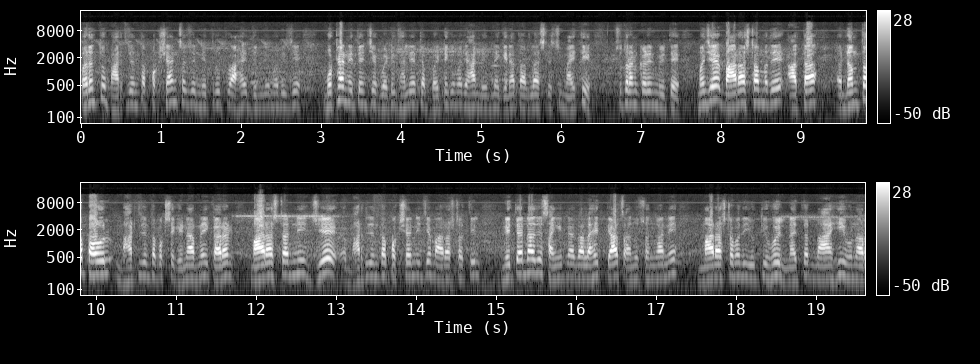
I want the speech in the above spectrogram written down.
परंतु भारतीय जनता पक्षांचं जे नेतृत्व आहे दिल्लीमध्ये जे मोठ्या नेत्यांची एक बैठक झाली आहे त्या बैठकीमध्ये हा निर्णय घेण्यात आला असल्याची माहिती सूत्रांकडे मिळते. म्हणजे महाराष्ट्रामध्ये आता नमतं पाऊल भारतीय जनता पक्ष घेणार नाही कारण महाराष्ट्रांनी जे भारतीय जनता पक्षांनी जे महाराष्ट्रातील नेत्यांना जे सांगितण्यात आलं आहे त्याच अनुषंगाने महाराष्ट्रामध्ये युती होईल नाहीतर नाही होणार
